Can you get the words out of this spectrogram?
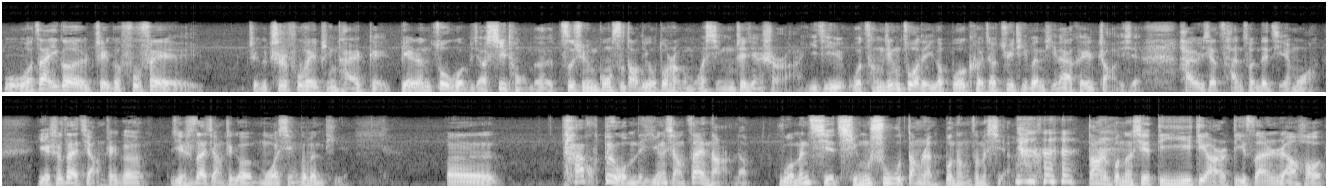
我我在一个这个付费。这个知识付费平台给别人做过比较系统的咨询，公司到底有多少个模型这件事儿啊，以及我曾经做的一个播客叫具体问题，大家可以找一些，还有一些残存的节目，也是在讲这个，也是在讲这个模型的问题。呃，它对我们的影响在哪儿呢？我们写情书当然不能这么写了，当然不能写第一、第二、第三，然后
